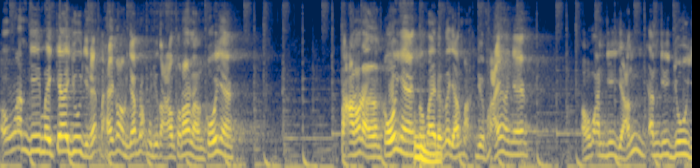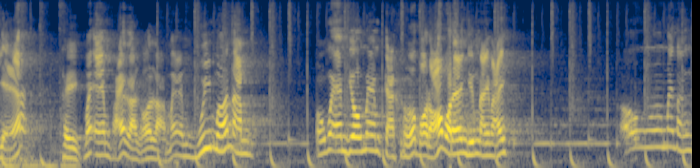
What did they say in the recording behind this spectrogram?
Ông anh gì mày chơi vui vẻ, mày hãy có thằng giám đốc của tao tao nói là lần cuối nha. Tao nói là lần cuối nha, tụi bay đừng có giảm mặt, vừa phải thôi nha ông anh Duy dẫn, anh Duy vui vẻ. Thì mấy em phải là, gọi là mấy em quý mến anh. Ông mấy em vô, mấy em cà khựa bò đỏ, bò đen gì này mày? Ồ mấy thằng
